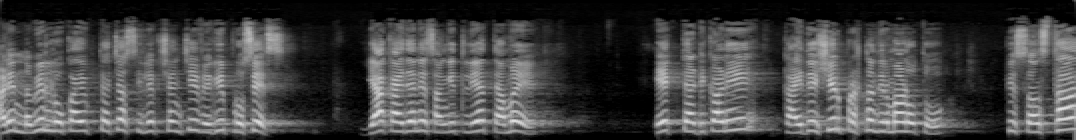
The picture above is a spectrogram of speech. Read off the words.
आणि नवीन लोकायुक्ताच्या सिलेक्शनची वेगळी प्रोसेस या कायद्याने सांगितली आहे. त्यामुळे एक त्या ठिकाणी कायदेशीर प्रश्न निर्माण होतो की संस्था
